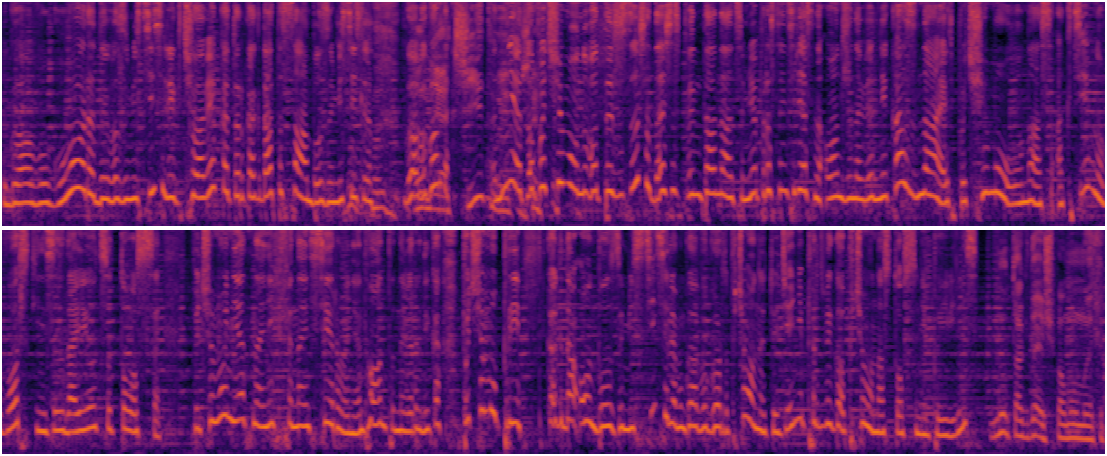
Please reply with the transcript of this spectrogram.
главу города, его заместителей, человек, который когда-то сам был заместителем главы он не города. отчитывает. Нет, ну почему? Ну вот ты же слышал, да, сейчас по интонации. Мне просто интересно, он же наверняка знает, почему у нас активно в Орске не создаются ТОСы. Почему нет на них финансирования? Но он-то наверняка... Почему при... Когда он был заместителем главы города, почему он эту идею не продвигал? Почему у нас ТОСы не появились? Ну, тогда еще, по-моему, этой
